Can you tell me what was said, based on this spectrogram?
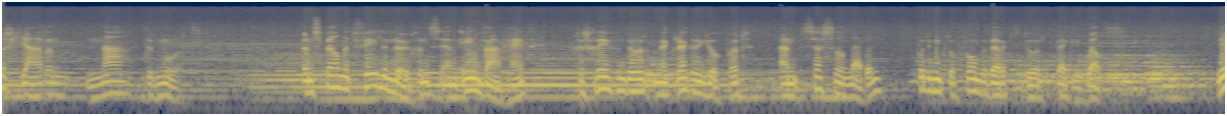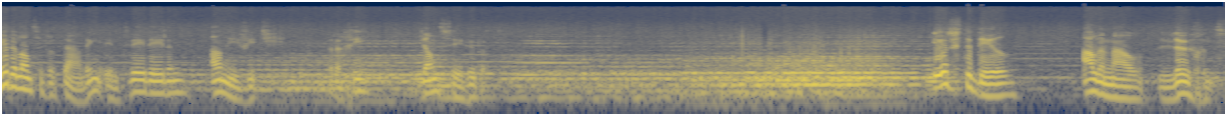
30 jaren na de moord. Een spel met vele leugens en één waarheid, geschreven door MacGregor Jopert en Cecil Madden, voor de microfoon bewerkt door Peggy Wells. Nederlandse vertaling in twee delen, Annie Vici. Regie, Jan C. Hubert. Eerste deel, allemaal leugens.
